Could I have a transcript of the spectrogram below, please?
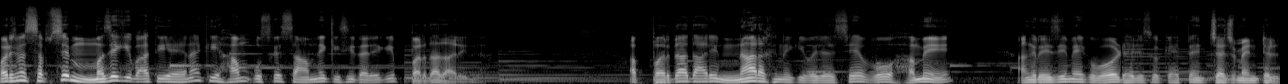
और इसमें सबसे मज़े की बात यह है ना कि हम उसके सामने किसी तरह की पर्दादारी नहीं रखते। अब पर्दादारी ना रखने की वजह से वो हमें अंग्रेज़ी में एक वर्ड है जिसको कहते हैं जजमेंटल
